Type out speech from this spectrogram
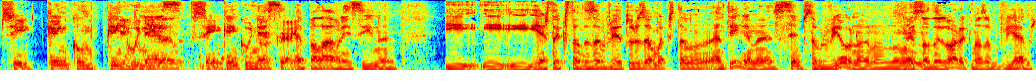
Sim. quem, quem Quem conhece, domina- sim. quem conhece Ok. a palavra em si, não é? E, e- e esta questão das abreviaturas é uma questão antiga, não é? Sempre se abreviou, não é, não, não é só de agora que nós abreviamos.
